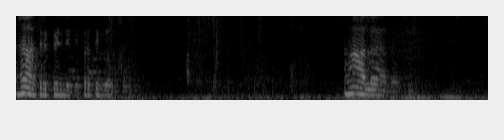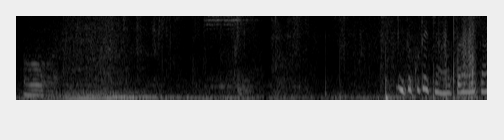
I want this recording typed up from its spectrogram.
हा त्रिपिंडीची प्रतीक लोक. हा आलोय आलोय. हो हो इथं कुठे चहाचं आहे का?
